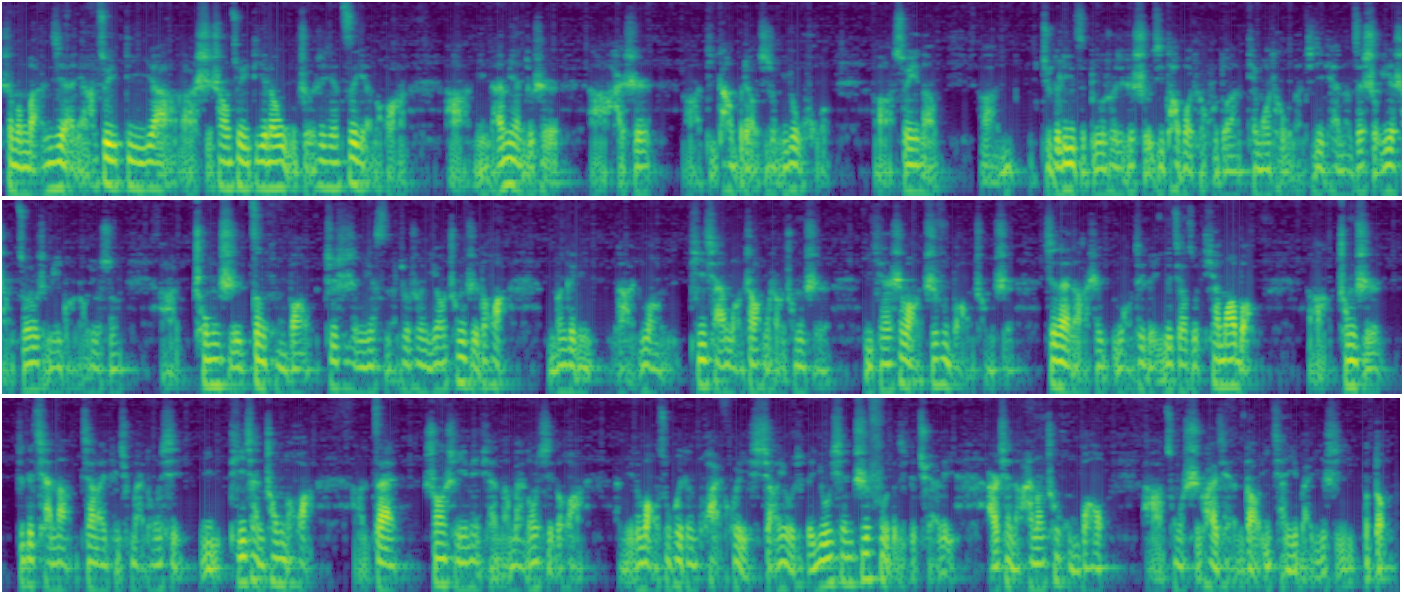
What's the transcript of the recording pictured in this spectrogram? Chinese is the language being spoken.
什么满减呀、最低呀、啊史上最低了五折这些字眼的话啊，你难免就是啊还是。啊，抵抗不了这种诱惑，啊，所以呢，啊，举个例子，比如说这个手机淘宝客户端、天猫客户端，这几天呢，在首页上总有这么一广告，就是说，啊，充值赠红包，这是什么意思呢？就是说你要充值的话，我们给你啊，往提前往账户上充值，以前是往支付宝充值，现在呢是往这个一个叫做天猫宝啊充值，这个钱呢，将来可以去买东西，你提前充的话，啊，在双十一那天呢买东西的话。你的网速会更快，会享有这个优先支付的这个权利，而且呢还能抽红包啊，从十块钱到一千一百一十一不等。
